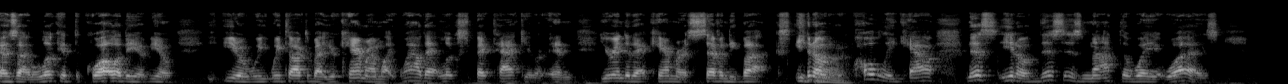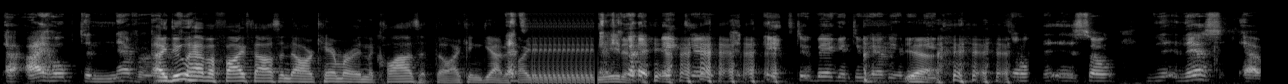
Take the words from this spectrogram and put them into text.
as I look at the quality of, you know, you know, we, we talked about your camera. I'm like, wow, that looks spectacular. And you're into that camera 70 bucks, you know, oh. holy cow. This, you know, this is not the way it was. I hope to never. I do have a five thousand dollar camera in the closet, though. I can get if I need it. Too. It's too big and too heavy. yeah. so, so this, uh,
